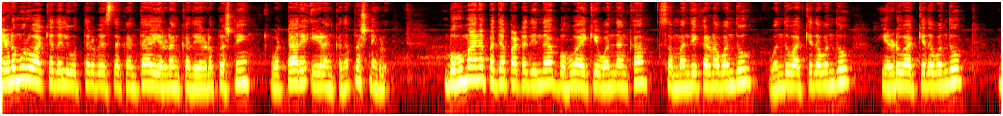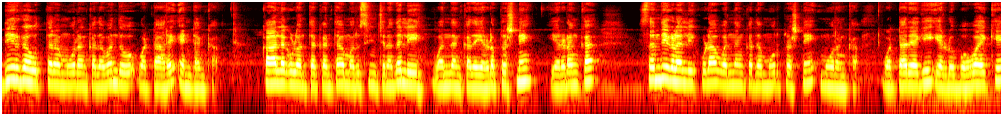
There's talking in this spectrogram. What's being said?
ಎರಡು ಮೂರು ವಾಕ್ಯದಲ್ಲಿ ಉತ್ತರ ಬಯಸ್ತಕ್ಕಂಥ ಎರಡು ಅಂಕದ ಎರಡು ಪ್ರಶ್ನೆ, ಒಟ್ಟಾರೆ ಏಳು ಅಂಕದ ಪ್ರಶ್ನೆಗಳು. ಬಹುಮಾನ ಪದ್ಯಪಾಠದಿಂದ ಬಹು ಆಯ್ಕೆ ಒಂದು ಅಂಕ ಸಂಬಂಧೀಕರಣ ಒಂದು ಒಂದು ವಾಕ್ಯದ ಒಂದು, ಎರಡು ವಾಕ್ಯದ ಒಂದು, ದೀರ್ಘ ಉತ್ತರ ಮೂರಂಕದ ಒಂದು, ಒಟ್ಟಾರೆ ಎಂಟಂಕ. ಕಾಲಗಳು ಅಂತಕ್ಕಂಥ ಮರುಸಿಂಚನದಲ್ಲಿ ಒಂದು ಅಂಕದ ಎರಡು ಪ್ರಶ್ನೆ ಎರಡು ಅಂಕ ಸಂಧಿಗಳಲ್ಲಿ ಕೂಡ ಒಂದಂಕದ ಮೂರು ಪ್ರಶ್ನೆ, ಮೂರಂಕ. ಒಟ್ಟಾರೆಯಾಗಿ ಎರಡು ಬಹು ಆಯ್ಕೆ,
